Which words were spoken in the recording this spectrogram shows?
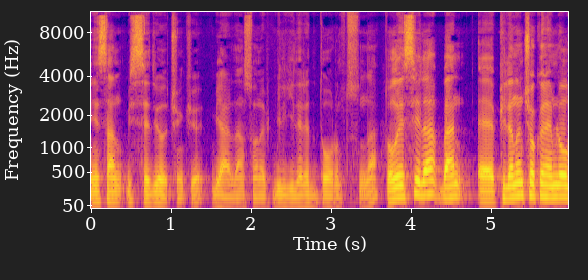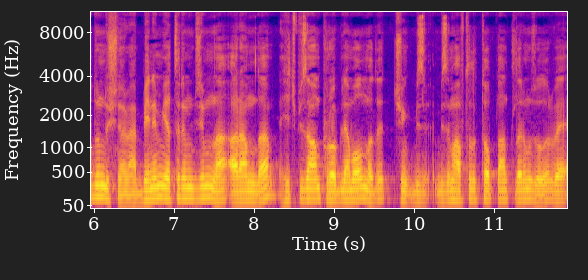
İnsan hissediyor çünkü bir yerden sonra bilgileri doğrultusunda. Dolayısıyla ben e, planın çok önemli olduğunu düşünüyorum. Yani benim yatırımcımla aramda hiçbir zaman problem olmadı. Çünkü biz, bizim haftalık toplantılarımız olur ve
